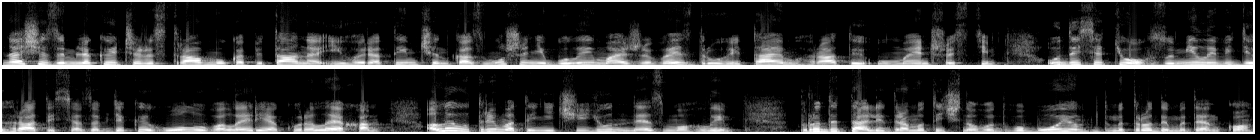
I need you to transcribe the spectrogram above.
Наші земляки через травму капітана Ігоря Тимченка змушені були майже весь другий тайм грати у меншості. У десятьох зуміли відігратися завдяки голу Валерія Курелеха, але утримати нічию не змогли. Про деталі драматичного двобою Дмитро Демиденко.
